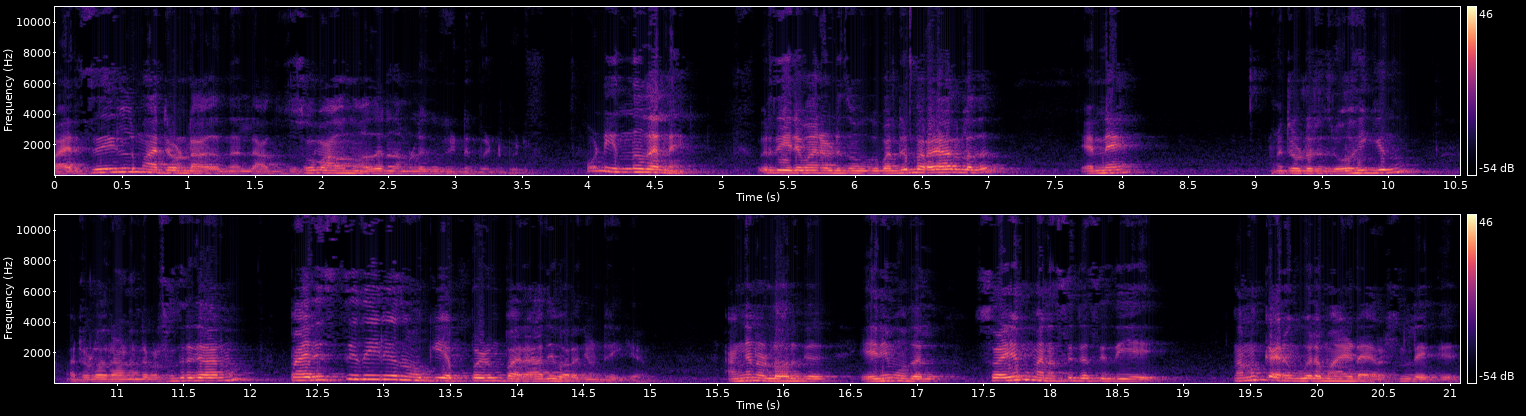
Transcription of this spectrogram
പരിസ്ഥിതിയിൽ മാറ്റം ഉണ്ടാകുന്നല്ല അത് ദുസ്വഭാകുന്നു അതിന് നമ്മൾ വീണ്ടും വീണ്ടും പിടിക്കും. അതുകൊണ്ട് ഇന്ന് തന്നെ ഒരു തീരുമാനം എടുത്ത് നോക്കുക പലരും പറയാറുള്ളത് എന്നെ മറ്റുള്ളവർ ദ്രോഹിക്കുന്നു മറ്റുള്ളവരാണ് എന്റെ പ്രശ്നത്തിന് കാരണം. പരിസ്ഥിതിയിൽ നോക്കി എപ്പോഴും പരാതി പറഞ്ഞുകൊണ്ടിരിക്കുകയാണ്. അങ്ങനെയുള്ളവർക്ക് ഇനി മുതൽ സ്വയം മനസ്സിന്റെ സ്ഥിതിയെ നമുക്ക് അനുകൂലമായ ഡയറക്ഷനിലേക്ക്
